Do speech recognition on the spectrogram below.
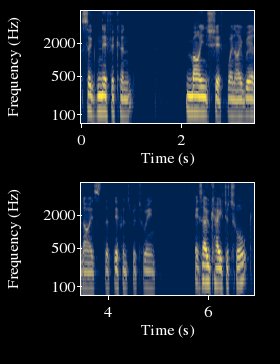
significant mind shift when I realised the difference between it's okay to talk,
